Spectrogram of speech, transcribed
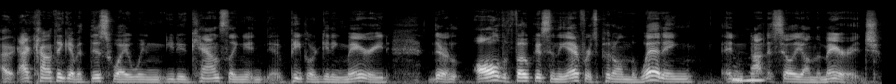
I, I kind of think of it this way when you do counseling and people are getting married, they're all the focus and the efforts put on the wedding and mm-hmm. not necessarily on the marriage.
